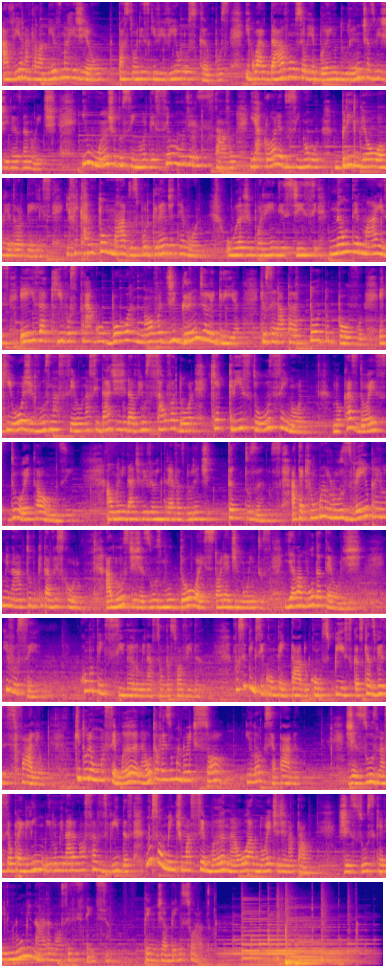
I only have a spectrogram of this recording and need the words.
Havia naquela mesma região pastores que viviam nos campos e guardavam o seu rebanho durante as vigílias da noite. E um anjo do Senhor desceu aonde eles estavam, e a glória do Senhor brilhou ao redor deles, e ficaram tomados por grande temor. O anjo, porém, lhes disse: Não temais, eis aqui vos trago boa nova de grande alegria, que o será para todo o povo, e que hoje vos nasceu na cidade de Davi o Salvador, que é Cristo, o Senhor. Lucas 2, do 8 a 11. A humanidade viveu em trevas durante tantos anos, até que uma luz veio para iluminar tudo que estava escuro. A luz de Jesus mudou a história de muitos e ela muda até hoje. E você? Como tem sido a iluminação da sua vida? Você tem se contentado com os piscas que às vezes falham, que duram uma semana ou talvez uma noite só? E logo se apaga? Jesus nasceu para iluminar as nossas vidas, não somente uma semana ou a noite de Natal. Jesus quer iluminar a nossa existência. Tenha um dia abençoado.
